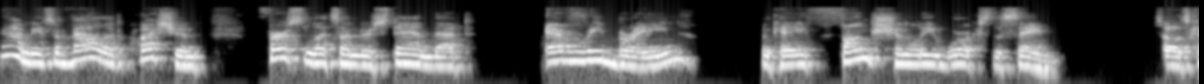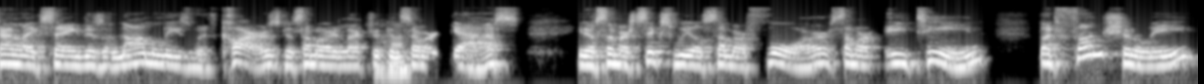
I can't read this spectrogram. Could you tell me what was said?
Yeah, I mean, it's a valid question. First, let's understand that every brain, okay, functionally works the same. So it's kind of like saying there's anomalies with cars because some are electric uh-huh. and some are gas. You know, some are six wheels, some are four, some are 18, but functionally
